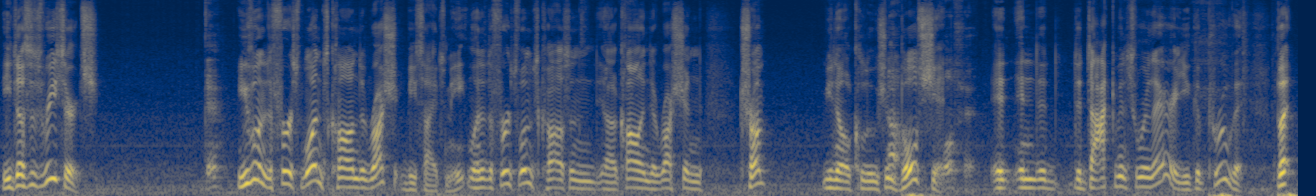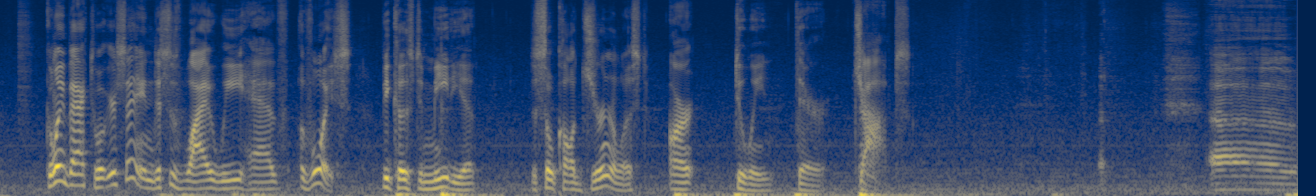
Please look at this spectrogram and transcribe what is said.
he does his research. Yeah. He's one of the first ones calling the Russian, besides me, one of the first ones causing, uh, calling the Russian Trump, you know, collusion bullshit. Oh, bullshit. It, and the, the documents were there. You could prove it. But going back to what you're saying, this is why we have a voice because the media, the so-called journalists, aren't doing their jobs. Uh,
